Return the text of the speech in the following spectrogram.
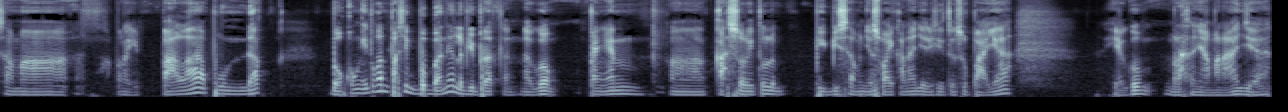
sama apa lagi? Pala pundak bokong itu kan pasti bebannya lebih berat kan. Nah gue pengen uh, kasur itu lebih bisa menyesuaikan aja di situ supaya ya gue merasa nyaman aja.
